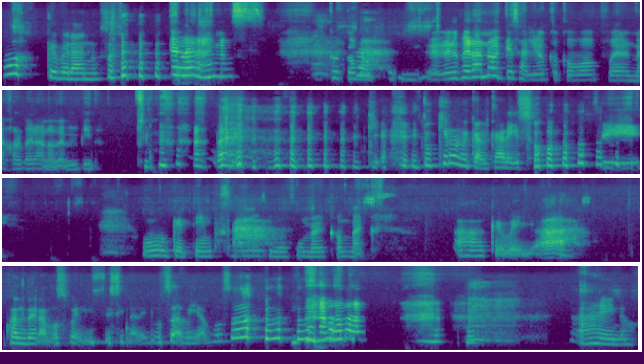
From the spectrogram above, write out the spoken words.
oh, qué veranos. qué veranos. El verano que salió Cocobo fue el mejor verano de mi vida. y tú quiero recalcar eso. Sí. Uh, qué tiempos. Vamos los summer comebacks. Ah, qué bello. Ah, cuando éramos felices y nadie lo sabíamos. Ay, no.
